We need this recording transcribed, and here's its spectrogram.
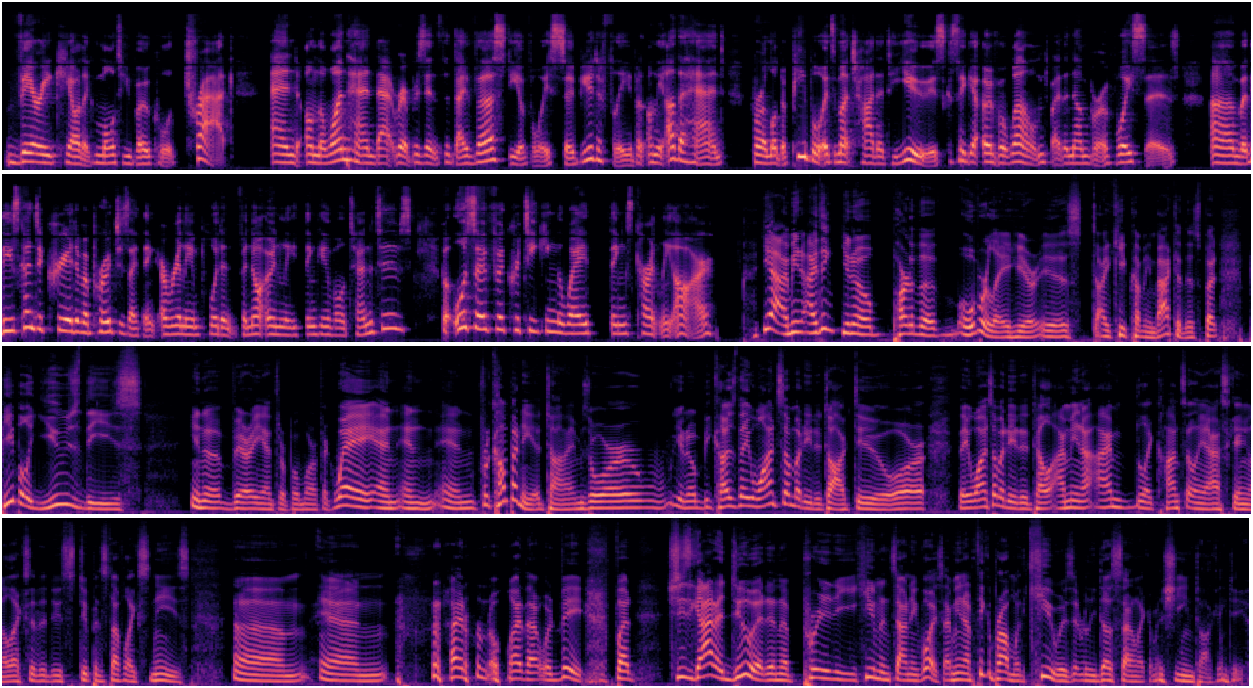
very chaotic multivocal track and on the one hand, that represents the diversity of voice so beautifully. But on the other hand, for a lot of people, it's much harder to use because they get overwhelmed by the number of voices. Um, but these kinds of creative approaches, I think, are really important for not only thinking of alternatives, but also for critiquing the way things currently are. Yeah, I mean, I think, you know, part of the overlay here is I keep coming back to this, but people use these in a very anthropomorphic way and and and for company at times or you know because they want somebody to talk to or they want somebody to tell i mean I, am like constantly asking alexa to do stupid stuff like sneeze um, and i don't know why that would be but she's got to do it in a pretty human sounding voice. I mean i think the problem with q is it really does sound like a machine talking to you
